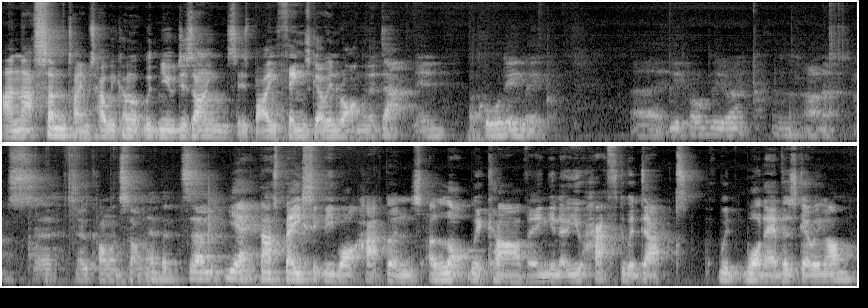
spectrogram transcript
And that's sometimes how we come up with new designs is by things going wrong and adapting accordingly. Uh, you're probably right. Uh, oh, no, that's, uh, no comments on there, but um, yeah, that's basically what happens a lot with carving. You know, you have to adapt with whatever's going on.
